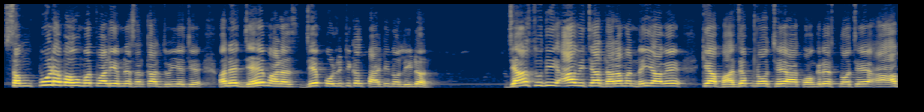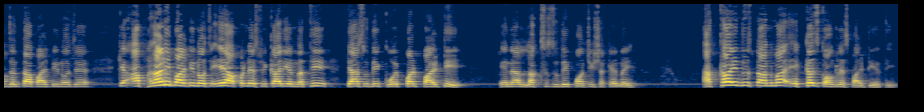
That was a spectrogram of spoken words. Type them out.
સંપૂર્ણ બહુમતવાળી એમને સરકાર જોઈએ છે. અને જે માણસ, જે પોલિટિકલ પાર્ટીનો લીડર જ્યાં સુધી આ વિચારધારામાં નહીં આવે કે આ ભાજપનો છે, આ કોંગ્રેસનો છે, આ આપ જનતા પાર્ટીનો છે, કે આ ફલાણી પાર્ટીનો છે, એ આપણને સ્વીકાર્ય નથી, ત્યાં સુધી કોઈ પણ પાર્ટી એના લક્ષ્ય સુધી પહોંચી શકે નહીં. આખા હિન્દુસ્તાનમાં એક જ કોંગ્રેસ પાર્ટી હતી.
